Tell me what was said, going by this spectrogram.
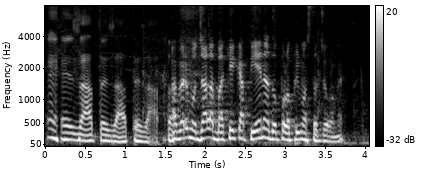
esatto, esatto, esatto. Avremo già la bacheca piena dopo la prima stagione.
